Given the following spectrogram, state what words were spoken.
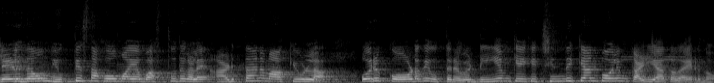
ലളിതവും യുക്തിസഹവുമായ വസ്തുതകളെ അടിസ്ഥാനമാക്കിയുള്ള ഒരു കോടതി ഉത്തരവ് ഡി എം കെക്ക് ചിന്തിക്കാൻ പോലും കഴിയാത്തതായിരുന്നു.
